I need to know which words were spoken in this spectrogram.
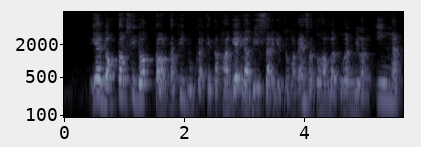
ya dokter sih dokter, tapi buka kitab Hagai nggak bisa gitu. Makanya satu hamba Tuhan bilang, ingat,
